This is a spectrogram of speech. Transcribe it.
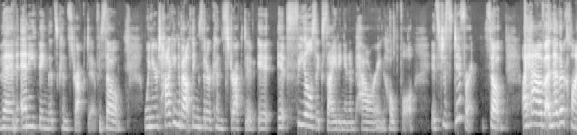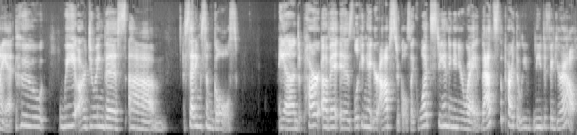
than anything that's constructive. So when you're talking about things that are constructive, it, it feels exciting and empowering, hopeful. It's just different. So I have another client who we are doing this, um, setting some goals and part of it is looking at your obstacles, like what's standing in your way. That's the part that we need to figure out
